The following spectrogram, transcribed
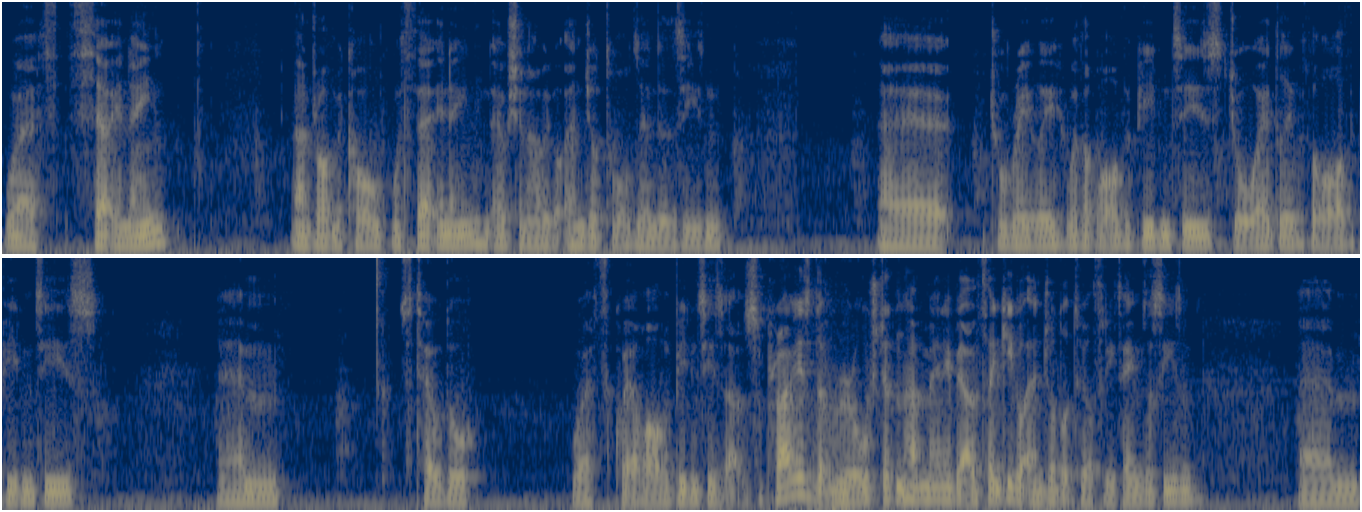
with thirty nine, and Rob McCall with thirty nine. El Shanawi got injured towards the end of the season. Uh, Joe Riley with a lot of appearances, Joe Ledley with a lot of appearances, um, Soteldo with quite a lot of appearances. I was surprised that Roche didn't have many, but I think he got injured like two or three times this season. Um,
